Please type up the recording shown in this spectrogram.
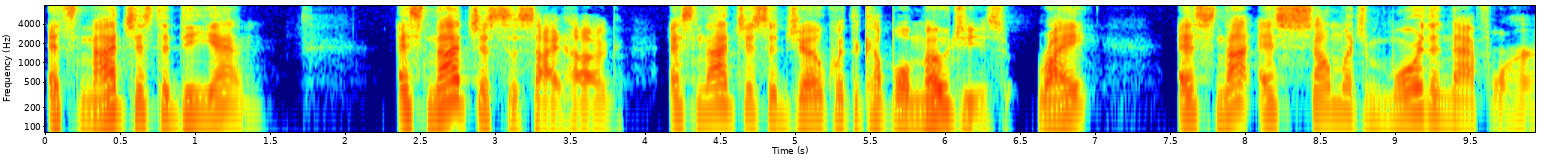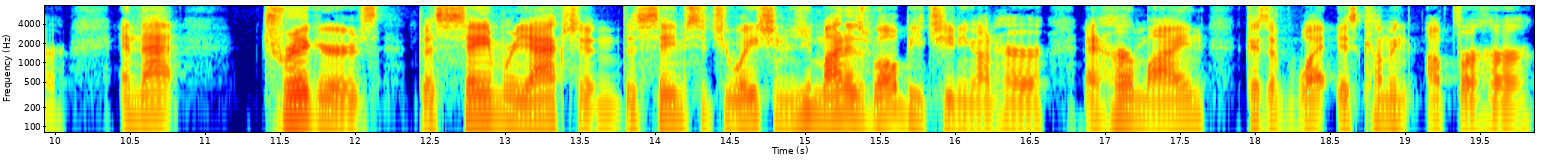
It's not just a DM. It's not just a side hug. It's not just a joke with a couple emojis, right? It's not, it's so much more than that for her. And that triggers the same reaction, the same situation. You might as well be cheating on her and her mind because of what is coming up for her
